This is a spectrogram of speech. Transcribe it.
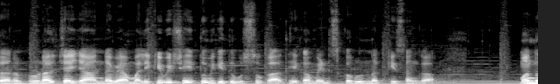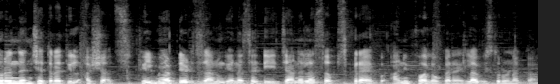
तर मृणालच्या या नव्या मालिकेविषयी तुम्ही किती उत्सुक आहात हे कमेंट्स करून नक्की सांगा. मनोरंजन क्षेत्रातील अशाच फिल्मी अपडेट्स जाणून घेण्यासाठी चॅनलला सबस्क्राईब आणि फॉलो करायला विसरू नका.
